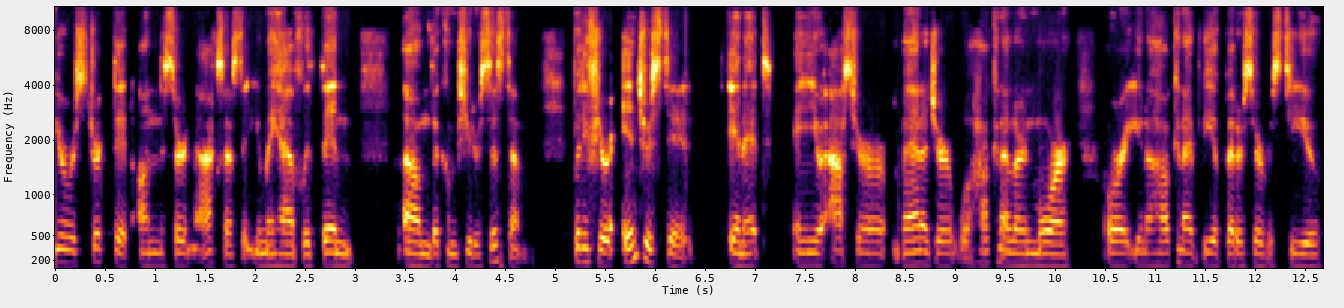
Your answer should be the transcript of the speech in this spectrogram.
you're restricted on the certain access that you may have within um, the computer system. But if you're interested in it and you ask your manager, well, how can I learn more? Or, you know, how can I be of better service to you?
